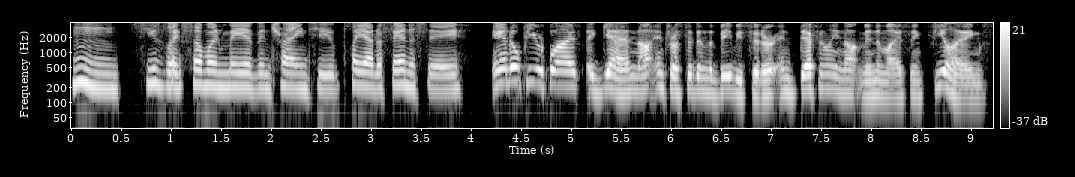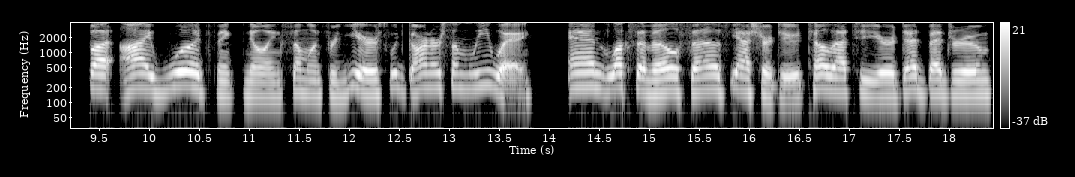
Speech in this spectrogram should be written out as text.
Hmm, seems like someone may have been trying to play out a fantasy. And OP replies, again, not interested in the babysitter and definitely not minimizing feelings, but I would think knowing someone for years would garner some leeway. And Luxaville says, yeah, sure, dude, tell that to your dead bedroom,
